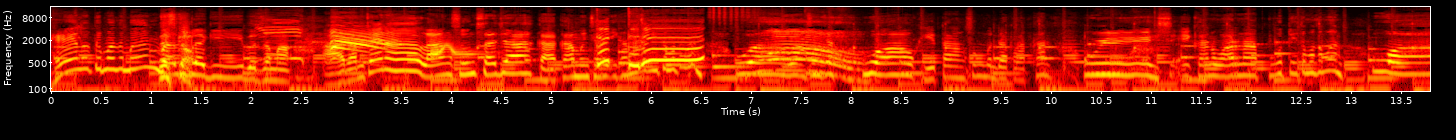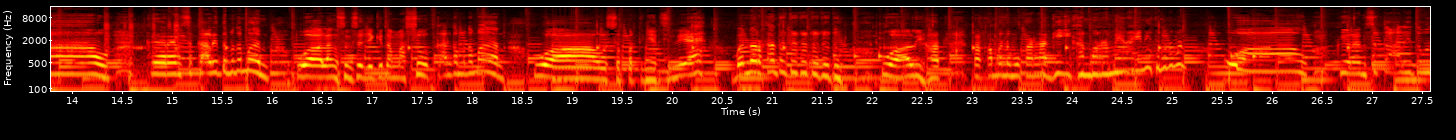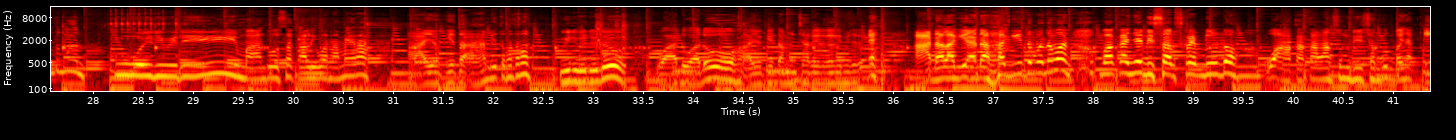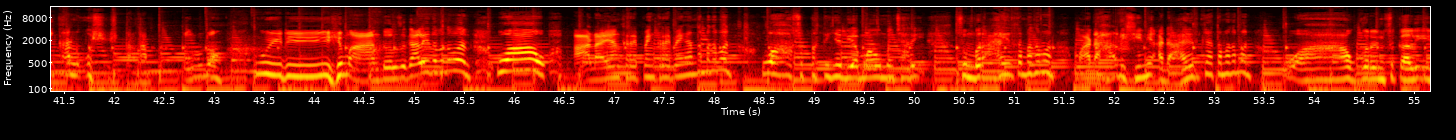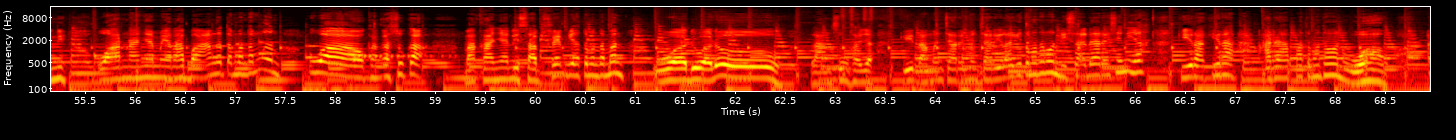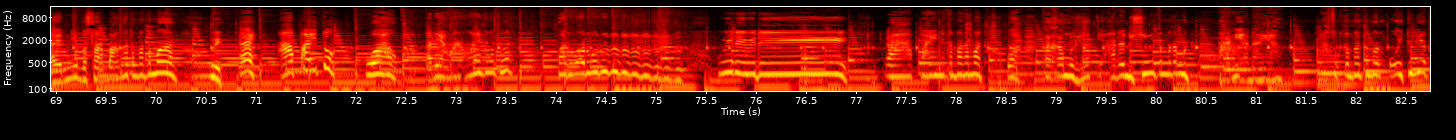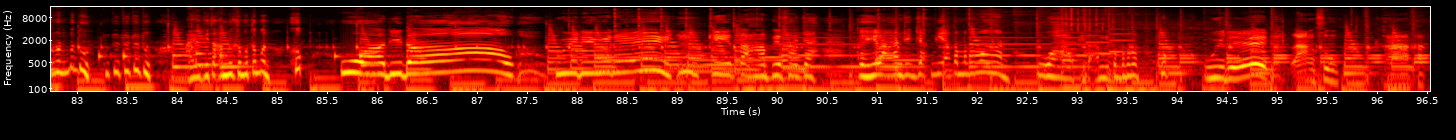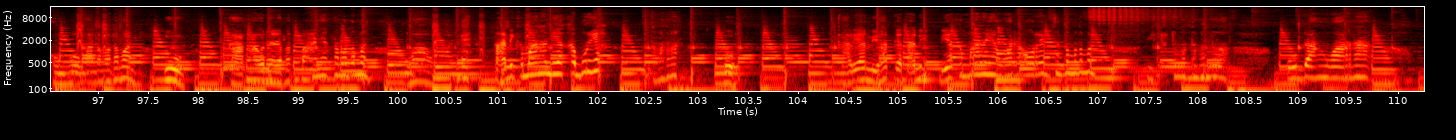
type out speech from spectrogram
Hello teman-teman, balik go. lagi bersama Adam Channel. Langsung saja kakak mencari ikan lagi teman-teman. Wow, langsung saja. Wow, kita langsung mendapatkan wih si ikan warna putih teman-teman. Wow, keren sekali teman-teman. Wah, langsung saja kita masukkan teman-teman. Wow, sepertinya di sini eh bener kan tuh tuh tuh tuh tuh. tuh. Wah, lihat kakak menemukan lagi ikan warna merah ini teman-teman. Wow, keren sekali teman-teman. Widih widih, mantul sekali warna merah. Ayo kita ambil teman-teman. Widih widih widih. Waduh waduh, ayo kita mencari lagi mencari. Eh, ada lagi ada lagi teman-teman. Makanya di subscribe dulu dong. Wah, kakak langsung disambut banyak ikan. Wih, tangkap dulu dong. Widih, mantul sekali teman-teman. Wow, ada yang krepeng-krepengan teman-teman. Wah, sepertinya dia mau mencari sumber air teman-teman. Padahal di sini ada airnya teman-teman. Wow, keren sekali ini. Warnanya merah banget teman-teman. Wow, kakak suka. Makanya di subscribe ya teman-teman. Waduh, waduh. Langsung saja kita mencari-mencari lagi teman-teman di daerah sini ya. Kira-kira ada apa teman-teman? Wow, airnya besar banget teman-teman. Wih, eh apa itu? Wow, ada yang warna-warni teman-teman. Waduh, waduh, waduh, waduh, waduh, waduh, waduh. Widih, widih. Apa ini teman-teman? Wah, kakak melihatnya ada di sini teman-teman. Tadi ada yang masuk teman-teman. Oh, itu dia teman-teman tuh. Tuh, tuh, tuh, tuh. Ayo kita ambil teman-teman. Hup. Wadidaw. Widih, widih. Kita hampir saja kehilangan jejak dia teman-teman. Wow, kita ambil teman-teman. Hup. Widih, langsung kakak kumpulkan teman-teman. Tuh, kakak udah dapat banyak teman-teman. Wow, eh tadi ke mana dia kabur ya? Teman-teman. Tuh, kalian lihat ya tadi dia ke mana yang warna orange teman-teman? Itu teman-teman loh udang warna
